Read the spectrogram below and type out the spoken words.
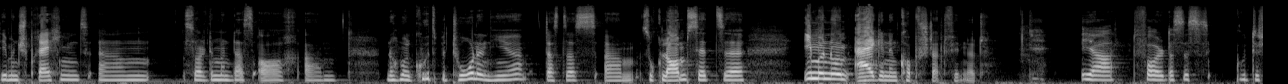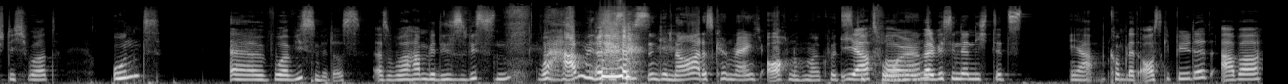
Dementsprechend ähm, sollte man das auch ähm, nochmal kurz betonen hier, dass das ähm, so Glaubenssätze immer nur im eigenen Kopf stattfindet. Ja, voll, das ist ein gutes Stichwort. Und äh, woher wissen wir das? Also woher haben wir dieses Wissen? Woher haben wir dieses Wissen genau? Das können wir eigentlich auch nochmal kurz Ja, betonen. voll, weil wir sind ja nicht jetzt ja, komplett ausgebildet, aber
